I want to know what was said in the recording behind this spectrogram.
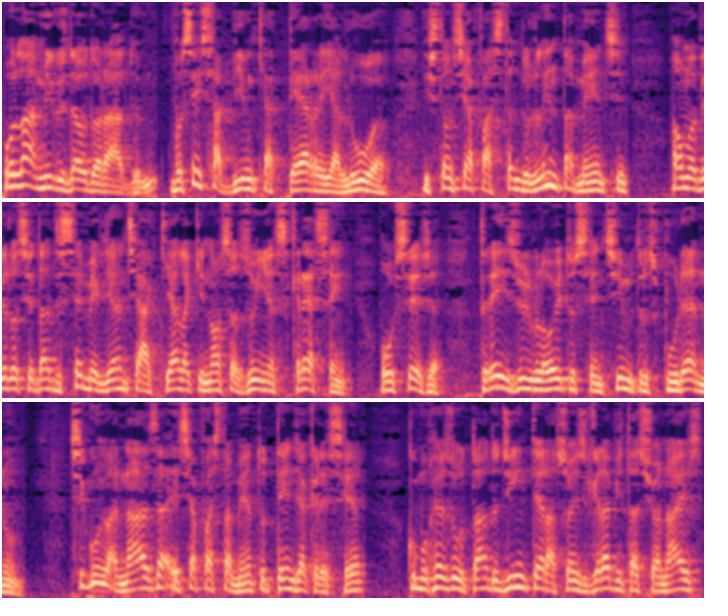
Olá, amigos da Eldorado. Vocês sabiam que a Terra e a Lua estão se afastando lentamente a uma velocidade semelhante àquela que nossas unhas crescem, ou seja, 3,8 centímetros por ano? Segundo a NASA, esse afastamento tende a crescer como resultado de interações gravitacionais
